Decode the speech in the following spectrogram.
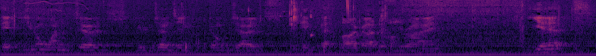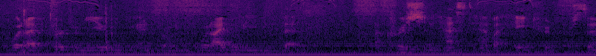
that you don't want to judge, you're judging, don't judge, take that log out of your eye. Yet, what I've heard from you and from what I believe is that a Christian has to have a hatred for sin.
